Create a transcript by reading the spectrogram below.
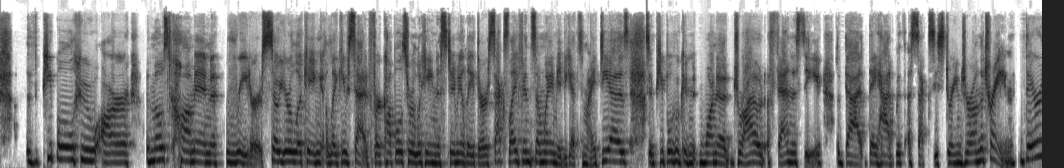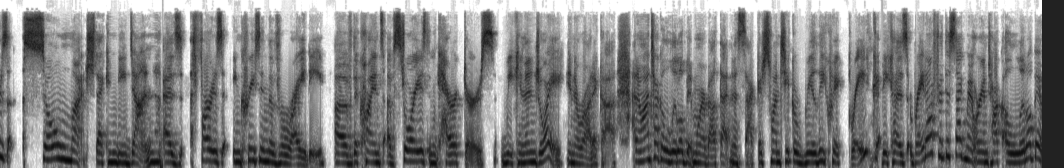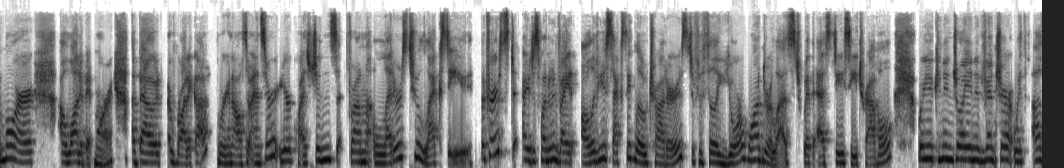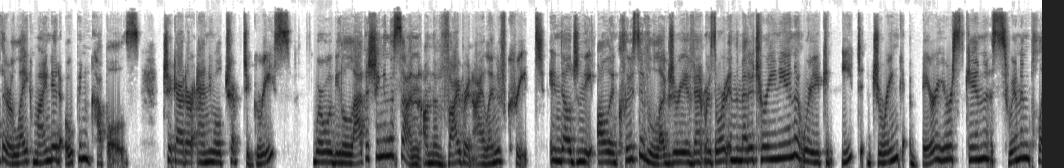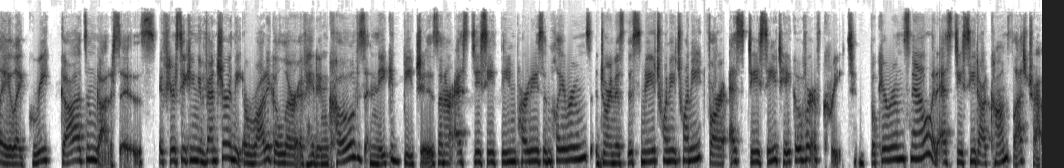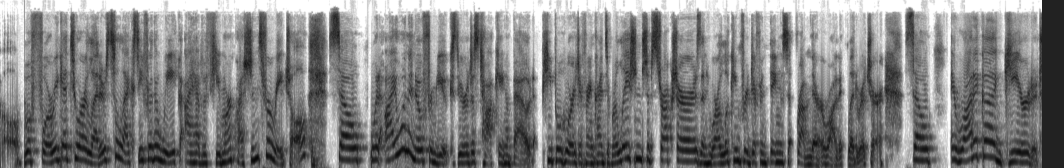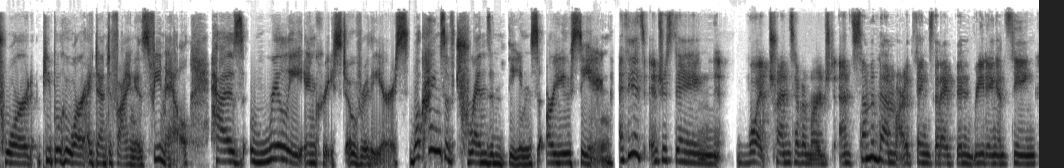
people who are the most common readers. So you're looking, like you said, for couples who are looking to stimulate their sex life in some way, maybe get some ideas, to people who can want to draw out a fantasy that they had with a sexy stranger on the train. There's so much that can be done as far as increasing the variety of the kinds of stories and characters we can enjoy in erotica. And I want to talk a little bit more about that in a sec. I just want to take a really quick break because right after this segment, we're going to talk a little bit more, a lot a bit more about erotica. We're going to also answer your questions from letters to Lexi. But first, I just want to invite all of you sexy globetrotters to fulfill your wanderlust with SDC Travel, where you can enjoy an adventure with other like minded open couples. Check out our annual trip to Greece where we'll be lavishing in the sun on the vibrant island of Crete. Indulge in the all inclusive luxury event resort in the Mediterranean, where you can eat, drink, bare your skin, swim, and play like Greek gods and goddesses. If you're seeking adventure in the erotic allure of hidden coves, naked beaches, and our SDC theme parties and playrooms, join us this May 2020 for our SDC Takeover of Crete. Book your rooms now at sdc.com slash travel. Before we get to our letters to Lexi for the week, I have a few more questions for Rachel. So, what I want to know from you, because we were just talking about people who are different kinds of relationship structures and who are looking for different things from their erotic literature. So, erotica geared toward people who are identifying as female has really increased over the years. What kinds of trends and themes are you seeing? I think it's interesting what trends have emerged, and some of them are things that I've been reading and seeing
